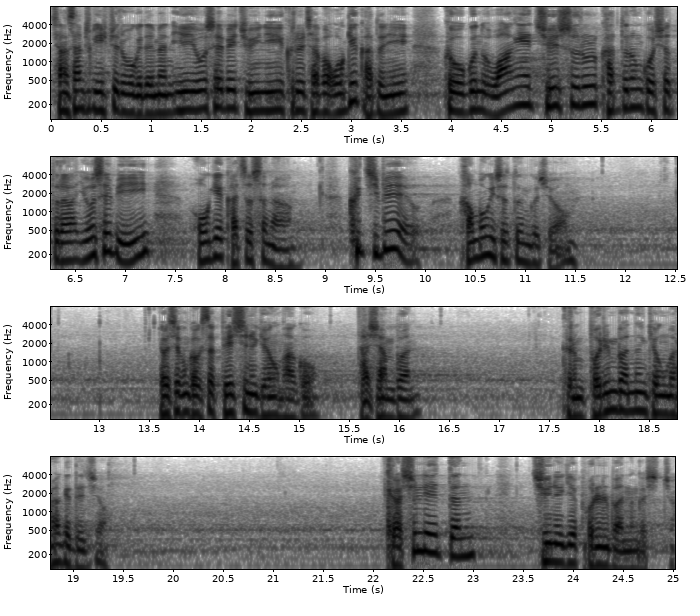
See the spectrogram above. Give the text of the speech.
장 39장 20절을 보게 되면 이 요셉의 주인이 그를 잡아 옥에 가더니 그 옥은 왕의 죄수를 가두는 곳이었더라. 요셉이 옥에 갇혔으나 그 집에 감옥에 있었던 거죠. 요셉은 거기서 배신을 경험하고 다시 한번 그런 버림받는 경험을 하게 되죠. 그가 신뢰했던 주인에게 버림을 받는 것이죠.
